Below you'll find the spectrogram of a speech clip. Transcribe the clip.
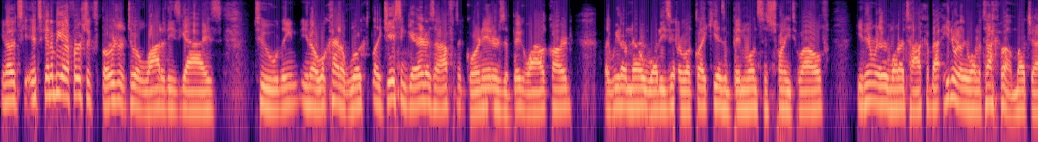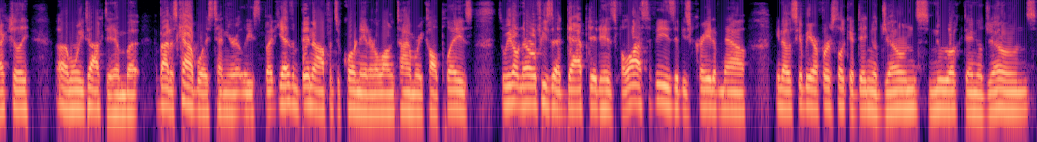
you know, it's it's going to be our first exposure to a lot of these guys. To you know, what kind of look like Jason Garrett as an offensive coordinator is a big wild card. Like we don't know what he's going to look like. He hasn't been one since 2012 he didn't really want to talk about. He didn't really want to talk about much actually um, when we talked to him, but about his Cowboys tenure at least. But he hasn't been offensive coordinator in a long time where he called plays, so we don't know if he's adapted his philosophies, if he's creative now. You know, it's gonna be our first look at Daniel Jones, new look Daniel Jones,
